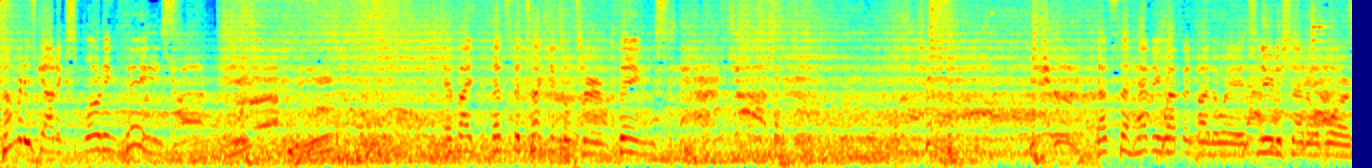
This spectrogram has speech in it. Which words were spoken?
Somebody's got exploding things. If I, that's the technical term, things. That's the heavy weapon, by the way. It's new to Shadow War.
